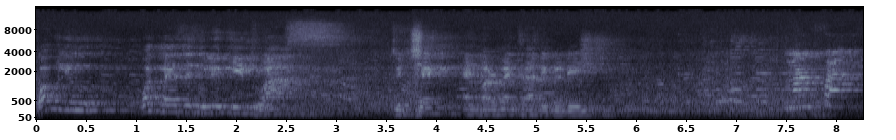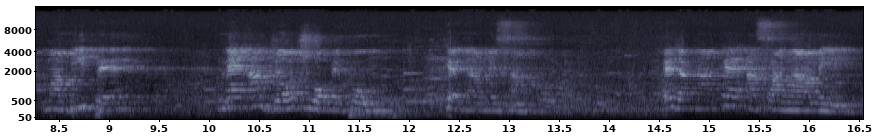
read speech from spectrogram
What will you, what message will you give to us to check environmental degradation? Mamfa mabipe ne ajo me kenya mesa. Eda kan asangami.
